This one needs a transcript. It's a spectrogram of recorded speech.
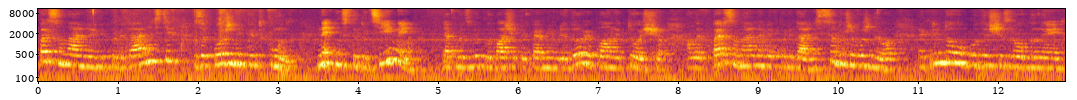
персональної відповідальності за кожний підпункт, не інституційний. Як ви звикли бачити певні урядові плани тощо, але персональна відповідальність це дуже важливо. Е, Крім того, буде ще зроблений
